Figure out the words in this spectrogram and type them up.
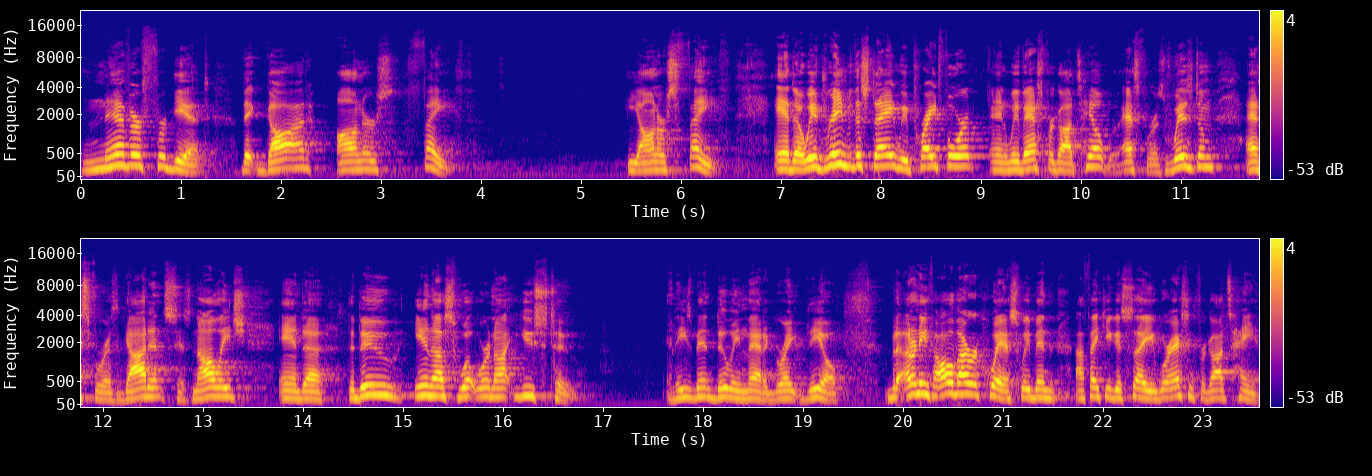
never forget that God honors faith. He honors faith. And uh, we've dreamed of this day, we've prayed for it, and we've asked for God's help, we've asked for His wisdom, asked for His guidance, His knowledge, and uh, to do in us what we're not used to. And He's been doing that a great deal. But underneath all of our requests, we've been, I think you could say, we're asking for God's hand.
